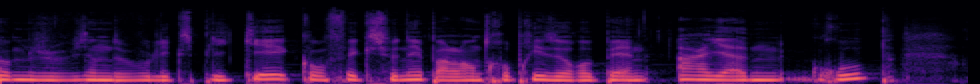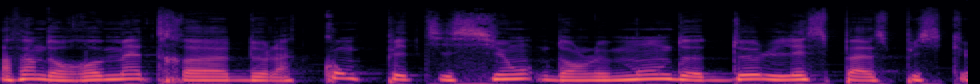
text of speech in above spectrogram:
comme je viens de vous l'expliquer, confectionnée par l'entreprise européenne Ariane Group afin de remettre euh, de la compétition dans le monde de l'espace, puisque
